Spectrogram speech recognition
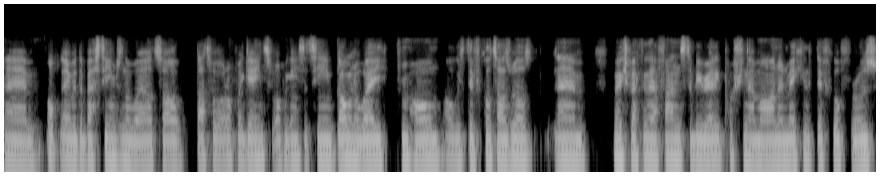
um, up there with the best teams in the world. So that's what we're up against. We're up against a team going away from home, always difficult as well. Um, we're expecting their fans to be really pushing them on and making it difficult for us.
